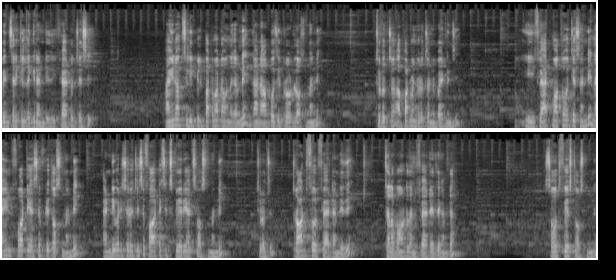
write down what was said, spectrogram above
బెన్ సర్కిల్ దగ్గర అండి ఇది ఫ్లాట్ వచ్చేసి. ఐనాక్స్ లీపిల్ పటమాట ఉంది కదండి దాని ఆపోజిట్ రోడ్లో వస్తుందండి. చూడొచ్చు? అపార్ట్మెంట్ చూడొచ్చు అండి బయట నుంచి. ఈ ఫ్లాట్ మొత్తం వచ్చేసండి నైన్ ఫార్టీ ఎస్ఎఫ్టీతో వస్తుందండి. అన్డివైడ్ షేర్ వచ్చేసి ఫార్టీ సిక్స్ స్క్వేర్ యార్డ్స్లో వస్తుందండి. చూడొచ్చు. థర్డ్ ఫ్లోర్ ఫ్లాట్ అండి ఇది. చాలా బాగుంటుందండి ఫ్లాట్ అయితే కనుక. సౌత్ ఫేస్తో వస్తుంది.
